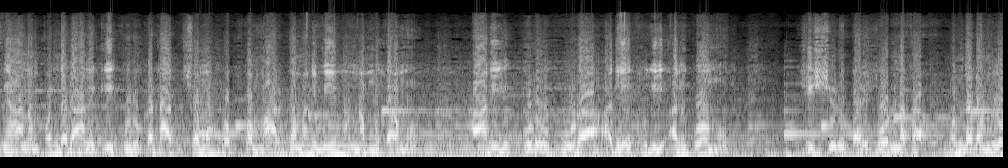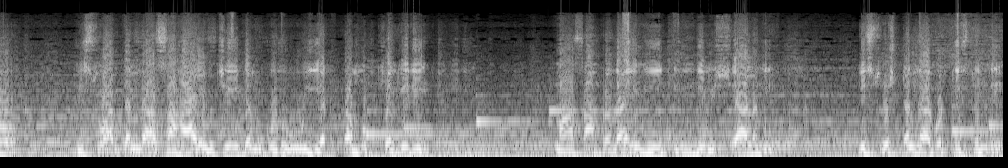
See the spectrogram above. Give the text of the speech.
జ్ఞానం పొందడానికి గురు కటాక్షము గొప్ప మార్గమని మేము నమ్ముతాము. కాని ఎప్పుడూ కూడా అదే తుది అనుకోము. శిష్యుడు పరిపూర్ణత పొందడంలో నిస్వార్థంగా సహాయం చేయడం గురువు యొక్క ముఖ్య విధి. మా సాంప్రదాయం ఇన్ని కింది విషయాలని విస్పృష్టంగా గుర్తిస్తుంది.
